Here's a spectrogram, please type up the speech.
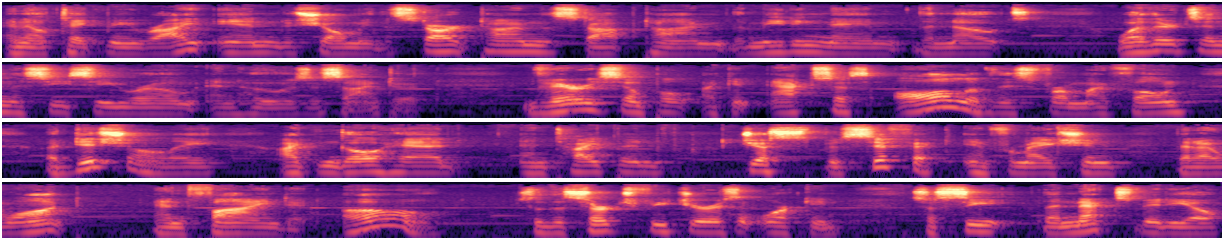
and it'll take me right in to show me the start time, the stop time, the meeting name, the notes, whether it's in the CC room and who is assigned to it. Very simple. I can access all of this from my phone. Additionally, I can go ahead and type in just specific information that I want and find it. Oh, so the search feature isn't working. So see the next video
